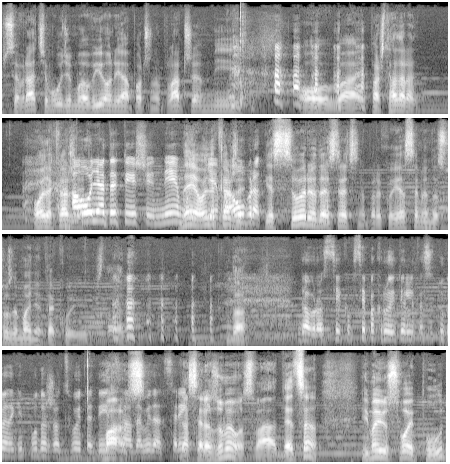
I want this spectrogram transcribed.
se vraćam, uđem u avion i ja počnem da plačem i ovaj, pa šta da radim? Olja kaže... A Olja te tiši, nemoj tjeba, obrat. Ne, Olja kaže, jesi se uverio da je srećna? pa rekao, jesam i onda suze manje tako i šta da radim. Dobro, sepak roditeljita se tuga da ih podrža od svojte djeca, da vidat da sreći. Da se razumemo, sva djeca imaju svoj put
